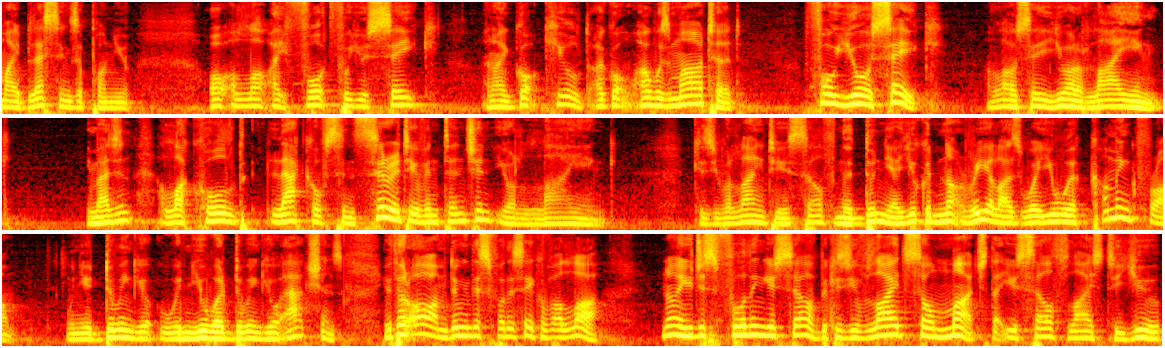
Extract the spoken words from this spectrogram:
my blessings upon you. Oh Allah, I fought for your sake and I got killed. I got I was martyred for your sake. Allah will say, You are lying. Imagine Allah called lack of sincerity of intention, you're lying. Because you were lying to yourself in the dunya. You could not realize where you were coming from when you're doing your when you were doing your actions. You thought, oh, I'm doing this for the sake of Allah. No, you're just fooling yourself because you've lied so much that yourself lies to you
